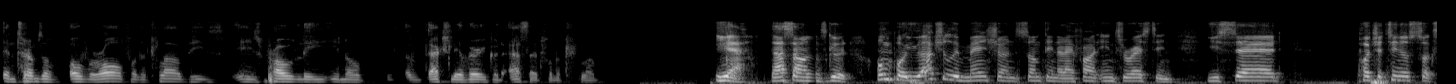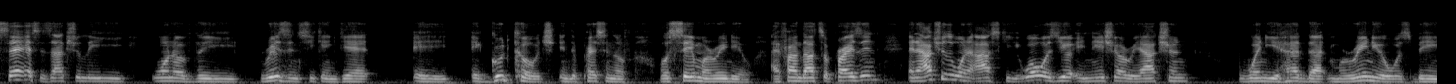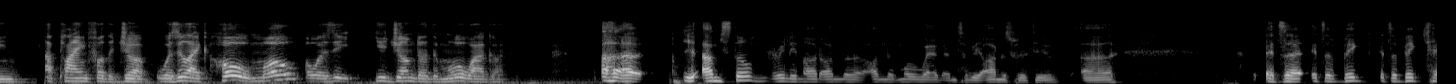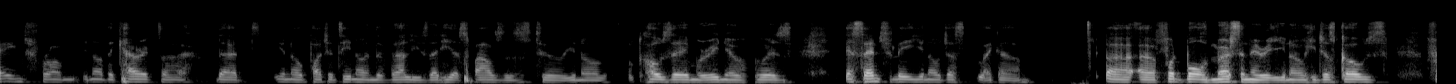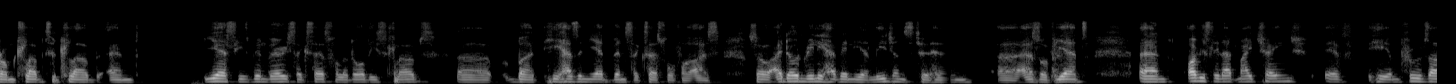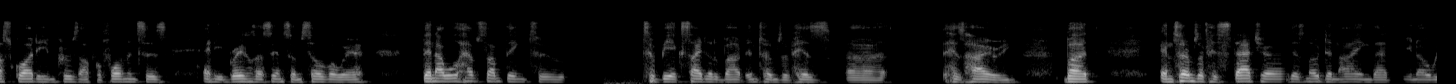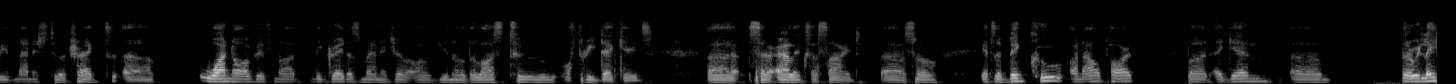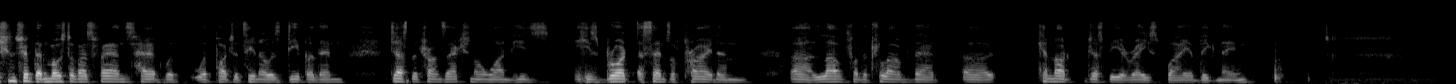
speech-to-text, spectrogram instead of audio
in terms of overall for the club, he's he's probably you know actually a very good asset for the club. Yeah, that sounds good. Umpo, you actually mentioned something that I found interesting. You said Pochettino's success is actually one of the reasons you can get a a good coach in the person of Jose Mourinho. I found that surprising, and I actually want to ask you, what was your initial reaction when you heard that Mourinho was being applying for the job? Was it like, "Ho Mo," or was it you jumped on the Mo wagon? Uh, yeah, I'm still really not on the on the Mo wagon, to be honest with you. Uh, it's a it's a big it's a big change from you know the character that you know Pochettino and the values that he espouses to you know Jose Mourinho, who is essentially you know just like a a, a football mercenary. You know, he just goes from club to club, and yes, he's been very successful at all these clubs, uh, but he hasn't yet been successful for us. So I don't really have any allegiance to him uh, as of yet. And obviously, that might change if he improves our squad, he improves our performances, and he brings us in some silverware. Then I will have something to to be excited about in terms of his uh, his hiring. But in terms of his stature, there's no denying that you know we've managed to attract uh, one of, if not the greatest manager of you know the last two or three decades, uh, Sir Alex aside. Uh, so it's a big coup on our part, but again, um, the relationship that most of us fans had with with Pochettino is deeper than just a transactional one. He's he's brought a sense of pride and uh, love for the club that uh, cannot just be erased by a big name.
